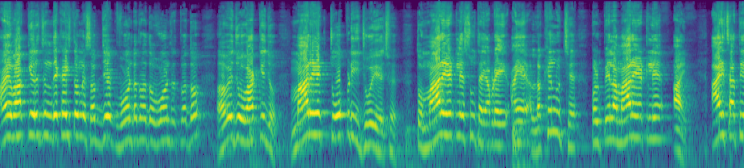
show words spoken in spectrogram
અહીં વાક્ય રચના દેખાય તમને સબ્જેક્ટ વોન્ટ અથવા તો વોન્ટ અથવા તો, હવે જો વાક્ય જો, મારે એક ચોપડી જોઈએ છે. તો મારે એટલે શું થાય? આપણે અહીંયા લખેલું જ છે, પણ પહેલાં મારે એટલે આઈ આઈ સાથે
